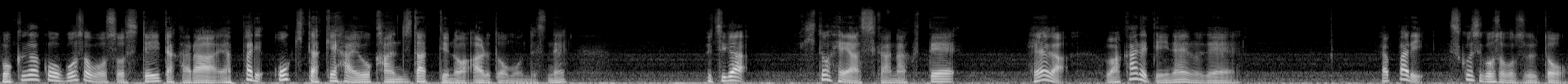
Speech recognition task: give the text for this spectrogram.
僕がこうごそごそしていたから、やっぱり起きた気配を感じたっていうのはあると思うんですね。うちが一部屋しかなくて、部屋が分かれていないので、やっぱり少しゴソゴソすると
